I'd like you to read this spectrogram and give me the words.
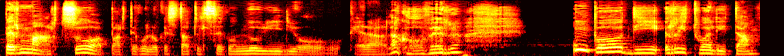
per marzo, a parte quello che è stato il secondo video, che era la cover, un po' di ritualità.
